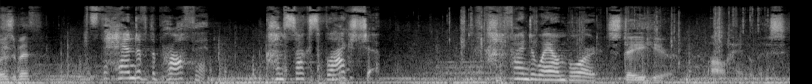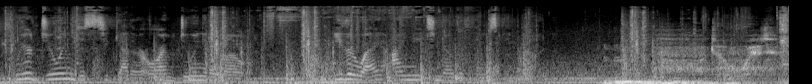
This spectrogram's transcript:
Elizabeth? It's the Hand of the Prophet, Comstock's flagship. We've got to find a way on board. Stay here. I'll handle this. We're doing this together, or I'm doing it alone. Either way, I need to know the thing's been done. DeWitt.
